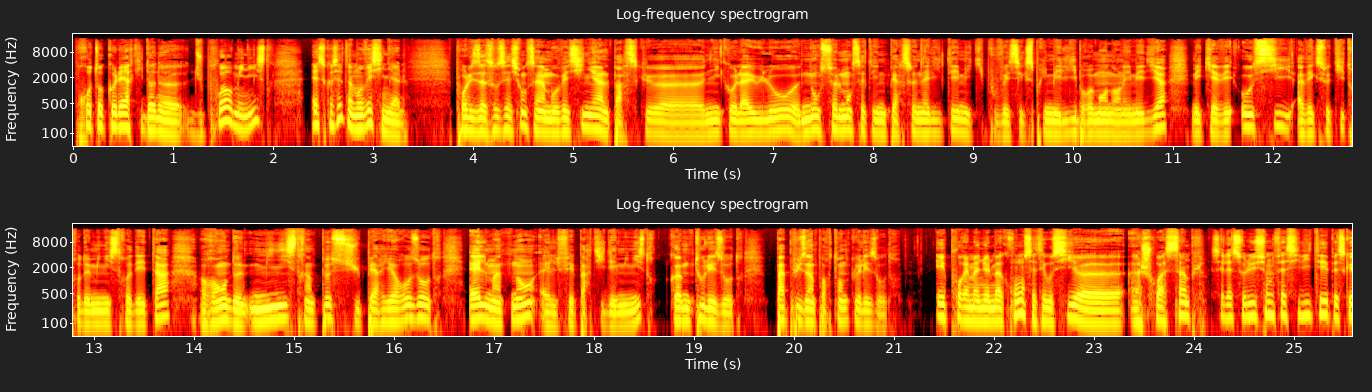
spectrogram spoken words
protocolaire qui donne euh, du poids au ministre. Est-ce que c'est un mauvais signal? Pour les associations, c'est un mauvais signal parce que euh, Nicolas Hulot, non seulement c'était une personnalité, mais qui pouvait s'exprimer librement dans les médias, mais qui avait aussi, avec ce titre de ministre d'État, rang de ministre un peu supérieur aux autres. Elle, maintenant, elle fait partie des ministres comme tous les autres, pas plus importante que les autres. Et pour Emmanuel Macron, c'était aussi euh, un choix simple. C'est la solution de facilité parce que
